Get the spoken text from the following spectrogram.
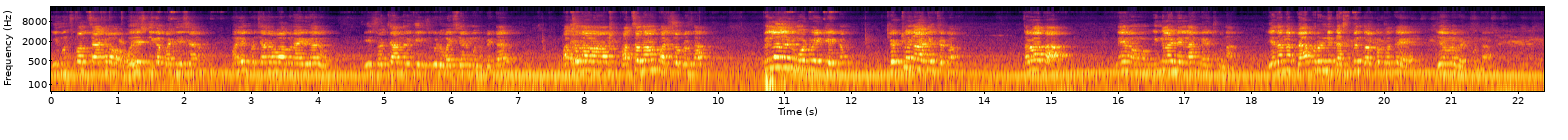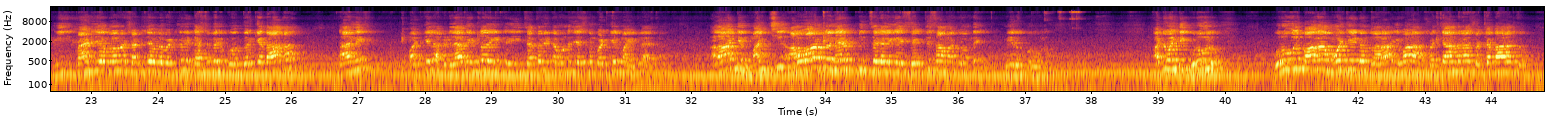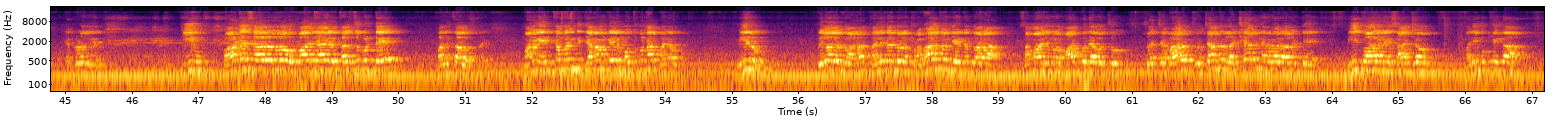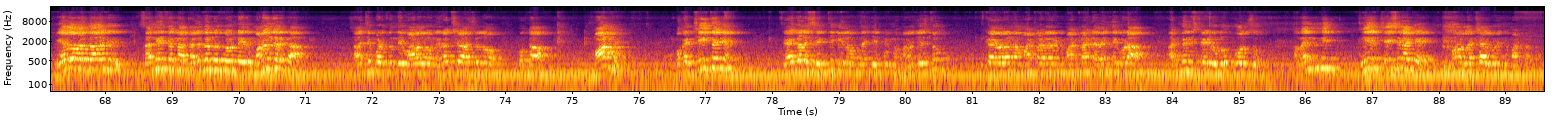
ఈ మున్సిపల్ శాఖలో ఓఎస్టీగా పనిచేశాను. మళ్ళీ ఇప్పుడు చంద్రబాబు నాయుడు గారు ఈ స్వచ్ఛాంధ్రకి ఎగ్జిక్యూటివ్ వైస్ చైర్మన్ పెట్టారు. పచ్చదనం పచ్చదనం పరిశుభ్రత పిల్లలను మోటివేట్ చేయటం చెట్లు నాటించటం. తర్వాత నేను ఇంగ్లాండ్ వెళ్ళాక నేర్చుకున్నాను. ఏదన్నా పేపర్ ఉండి డస్ట్బిన్ దొరకకపోతే జేబులో పెట్టుకుంటాను ఈ ప్యాంట్ జేబులోనో షర్ట్ జేబులో పెట్టుకుని డస్ట్బిన్ దొరికేదాకా దాన్ని పట్టుకెళ్ళి అక్కడ లేదా ఇంట్లో ఈ- ఈ చెత్తని ఇట్లా ఉండ చేసుకుని పట్టుకెళ్ళి మా ఇంట్లో వేస్తాను అలాంటి మంచి అలవాట్లు నేర్పించగలిగే శక్తి సామర్థ్యం ఉంది మీరు గురువులు. అటువంటి గురువులు గురువులు బాగా మోడ్ చేయడం ద్వారా ఇవాళ స్వచ్ఛాంధ్ర స్వచ్ఛ భారత్ ఎక్కడో లేదు. ఈ పాఠశాలల్లో ఉపాధ్యాయులు తలుచుకుంటే ఫలితాలు వస్తాయి. మనం ఎంతమంది జనంకి వెళ్ళి మొత్తుకున్నా పని మీరు పిల్లల ద్వారా తల్లిదండ్రులను ప్రభావితం చేయడం ద్వారా సమాజంలో మార్పు తేవచ్చు. స్వచ్ఛ భారత్ స్వచ్ఛాంధ్ర లక్ష్యాలు నెరవేరాలంటే మీ ద్వారానే సాధ్యం. మరీ ముఖ్యంగా పేద వర్గాలకు సన్నిహితంగా తల్లిదండ్రులతో ఉండేది మనం కనుక సాధ్యపడుతుంది వాళ్ళలో నిరక్షరాస్యుల్లో ఒక మార్పు ఒక చైతన్యం. తేగల శక్తి మీలో ఉందని చెప్పి మనం చేస్తూ ఇంకా ఎవరన్నా మాట్లాడాలంటే మాట్లాడి అవన్నీ కూడా అడ్మినిస్ట్రేటివ్ లూప్ అవన్నీ క్లియర్ చేసినాకే మనం లక్ష్యాల గురించి మాట్లాడతాం.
